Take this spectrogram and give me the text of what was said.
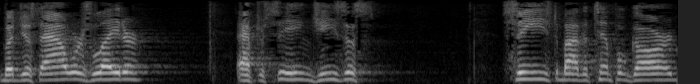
But just hours later, after seeing Jesus seized by the temple guard,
